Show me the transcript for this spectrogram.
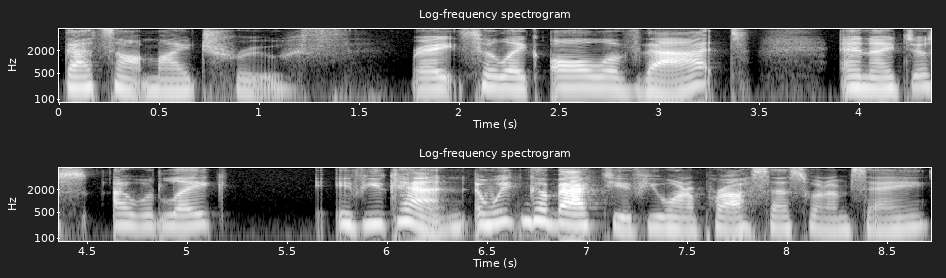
that's not my truth, right? So like all of that, and I just I would like if you can, and we can come back to you if you want to process what I'm saying.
